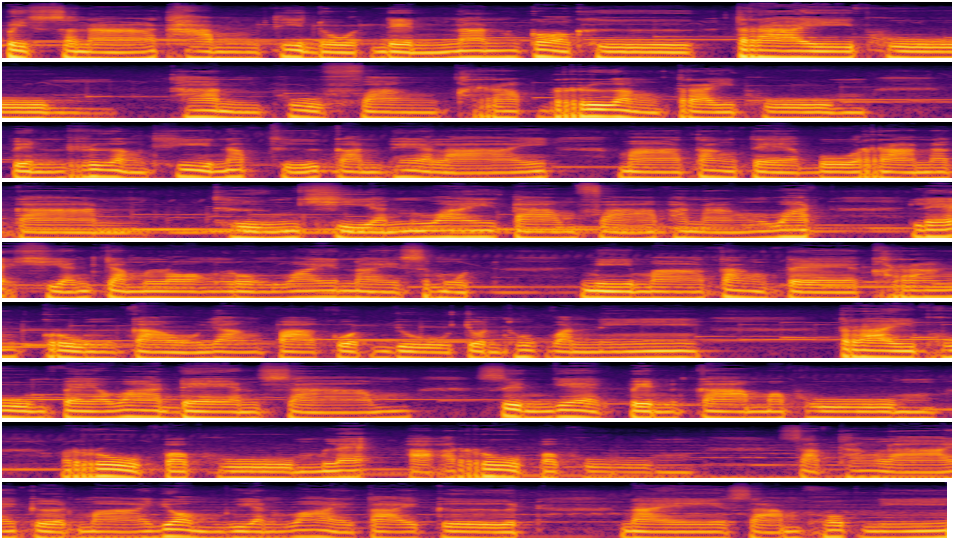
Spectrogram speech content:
ปริศนาธรรมที่โดดเด่นนั่นก็คือ ไตรภูมิ ท่านผู้ฟังครับเรื่องไตรภูมิเป็นเรื่องที่นับถือการแพร่หลาย มาตั้งแต่โบราณกาลถึงเขียนไว้ตามฝาผนังวัด และเขียนจำลองลงไว้ในสมุด มีมาตั้งแต่ครั้งกรุงเก่ายังปรากฏอยู่จนทุกวันนี้ ไตรภูมิแปลว่าแดนสามซึ่งแยกเป็นกามภูมิ รูปประภูมิและอรูปประภูมิ สัตว์ทั้งหลายเกิดมาย่อมเวียนว่ายตายเกิด ในสามภพนี้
